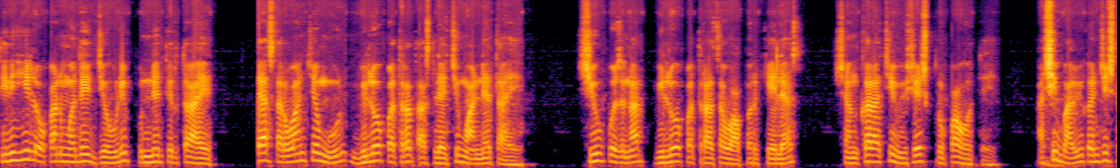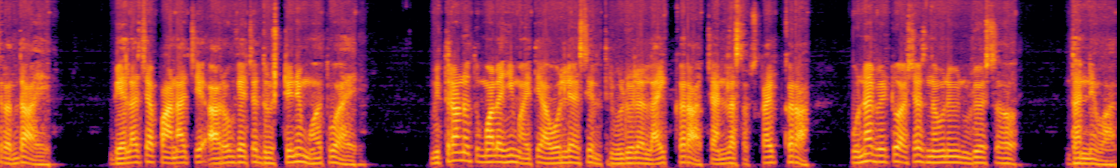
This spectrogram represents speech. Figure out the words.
तिन्ही लोकांमध्ये जेवढी पुण्यतीर्थ आहेत त्या सर्वांचे मूळ बिलोपत्रात असल्याची मान्यता आहे. शिवपूजनात बिलोपत्राचा वापर केल्यास शंकराची विशेष कृपा होते अशी भाविकांची श्रद्धा आहे. बेलाच्या पानाचे आरोग्याच्या दृष्टीने महत्त्व आहे. मित्रांनो तुम्हाला ही माहिती आवडली असेल तर व्हिडिओला लाईक करा चॅनलला सबस्क्राईब करा. पुन्हा भेटू अशाच नवनवीन व्हिडिओसह. धन्यवाद.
